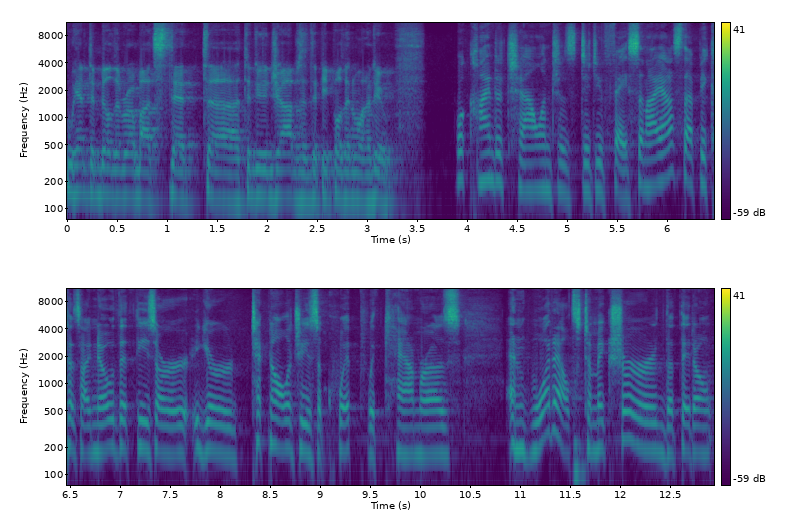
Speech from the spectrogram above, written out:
we had to build the robots that uh, to do the jobs that the people didn't want to do. What kind of challenges did you face? And I ask that because I know that these are your technology is equipped with cameras and what else to make sure that they don't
